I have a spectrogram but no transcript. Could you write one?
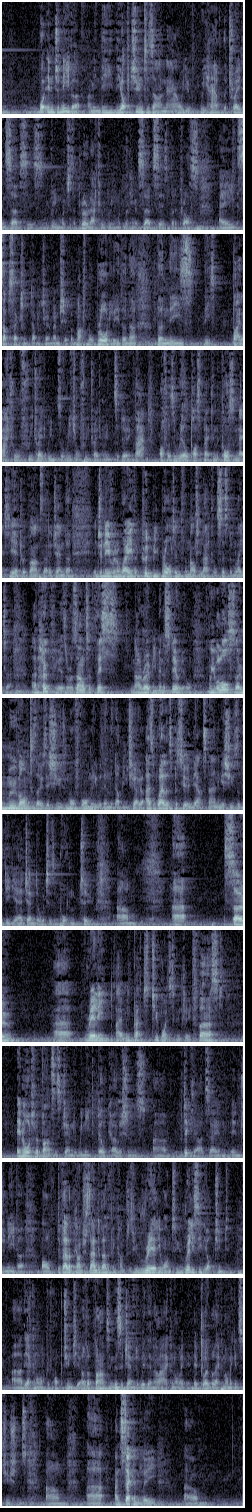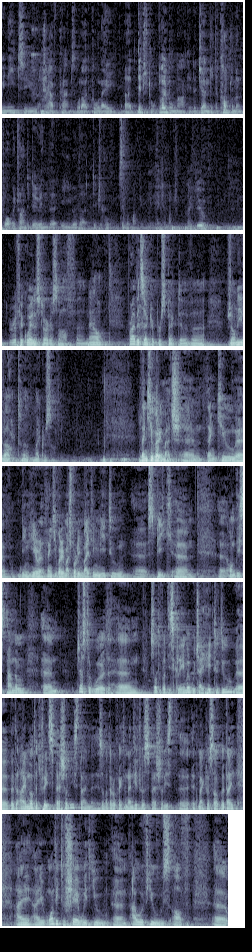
what in Geneva, I mean, the, the opportunities are now. We have the Trade in Services Agreement, which is a plurilateral agreement looking at services, but across a subsection of WTO membership, but much more broadly than, uh, than these, these bilateral free trade agreements or regional free trade agreements are doing. That offers a real prospect in the course of next year to advance that agenda in Geneva in a way that could be brought into the multilateral system later. And hopefully, as a result of this Nairobi ministerial, we will also move on to those issues more formally within the WTO, as well as pursuing the outstanding issues of the DDA agenda, which is important too. Um, uh, so, uh, really, I mean, perhaps two points to conclude. First, in order to advance this agenda, we need to build coalitions, uh, particularly, I'd say, in, in Geneva, of developed countries and developing countries who really want to, really see the opportunity, uh, the economic opportunity of advancing this agenda within our economic, uh, global economic institutions. Um, uh, and secondly, um, we need to have perhaps what I'd call a, a, digital global market agenda to complement what we're trying to do in the EU of a digital single market. Thank you very much. Thank you. Terrific way to start us off. Uh, now, private sector perspective, uh, Jean-Yves Art of Microsoft. Thank you very much. Um, thank you uh, for being here. Thank you very much for inviting me to uh, speak um, uh, on this panel. Um, just a word, um, sort of a disclaimer, which I hate to do, uh, but I'm not a trade specialist. I'm, as a matter of fact, an antitrust specialist uh, at Microsoft. But I, I, I, wanted to share with you um, our views of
